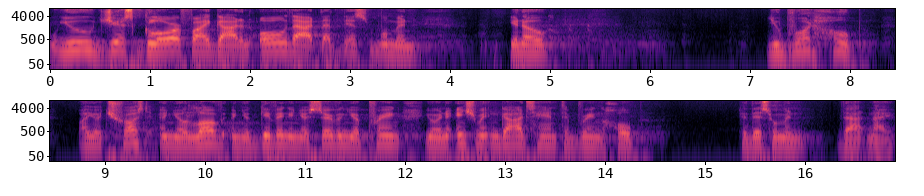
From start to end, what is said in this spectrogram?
You just glorify God and all that, that this woman, you know, you brought hope by your trust and your love and your giving and your serving, your praying, you're an instrument in God's hand to bring hope to this woman that night.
